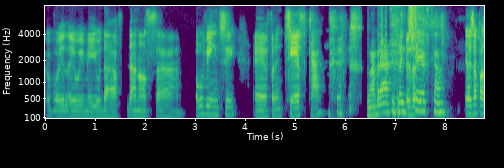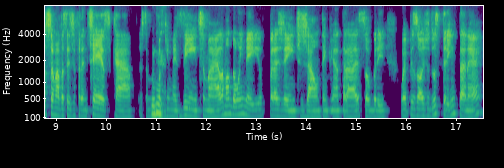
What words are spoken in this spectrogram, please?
Eu vou ler o e-mail da, da nossa ouvinte, é, Francesca. Um abraço, Francesca. Eu já posso chamar você de Francesca, um pouquinho mais íntima. Ela mandou um e-mail pra gente já um tempinho atrás sobre o episódio dos 30, né?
